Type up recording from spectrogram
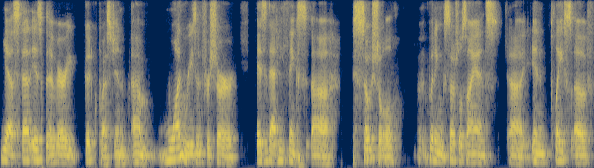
Yes, that is a very good question. Um, one reason for sure is that he thinks uh, social, putting social science uh, in place of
